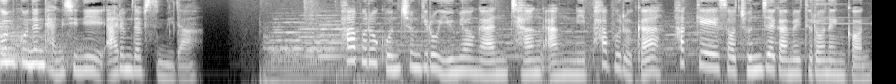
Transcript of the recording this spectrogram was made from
꿈꾸는 당신이 아름답습니다. 파브르 곤충기로 유명한 장앙리 파브르가 학계에서 존재감을 드러낸 건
